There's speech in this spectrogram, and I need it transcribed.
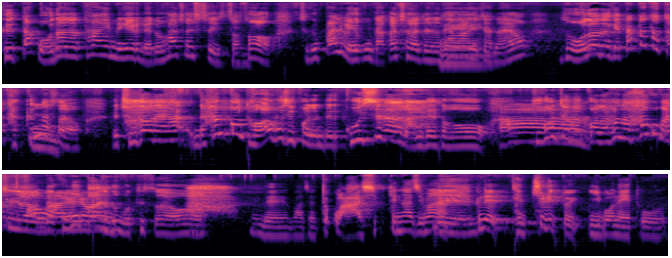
그 딱 원하는 타이밍에 매도하실 수 있어서 지금 빨리 외국 나가셔야 되는 네. 상황이잖아요. 그래서 원하는 게 따따따따 다 끝났어요. 근데 중간에 한 건 더 하고 싶었는데 그 시간은 안 돼서 두 번째 물건을 하나 하고 가시려는데 아, 그것까지도 못했어요. 네, 맞아요. 조금 아쉽긴 하지만, 네. 근데 대출이 또 이번에 또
